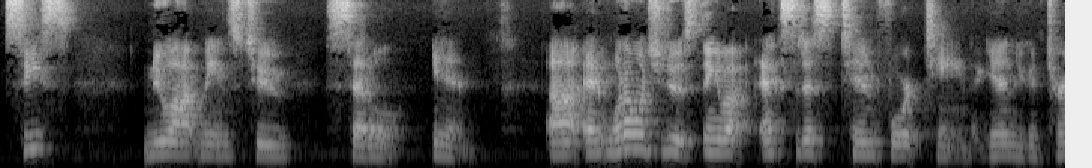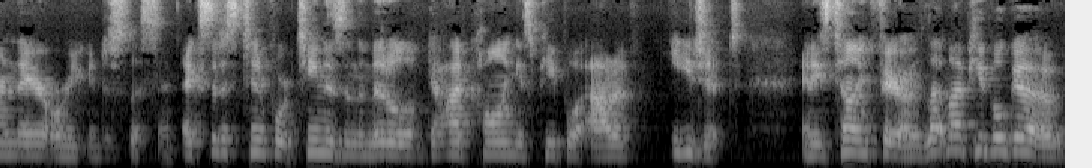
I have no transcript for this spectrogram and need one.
cease, nuach means to settle in. Uh, and what I want you to do is think about Exodus 10:14. Again, you can turn there or you can just listen. Exodus 10:14 is in the middle of God calling his people out of Egypt and he's telling Pharaoh, Let my people go.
